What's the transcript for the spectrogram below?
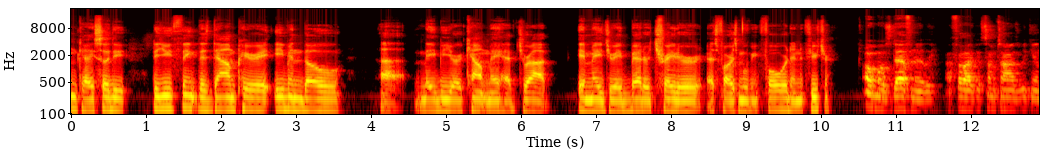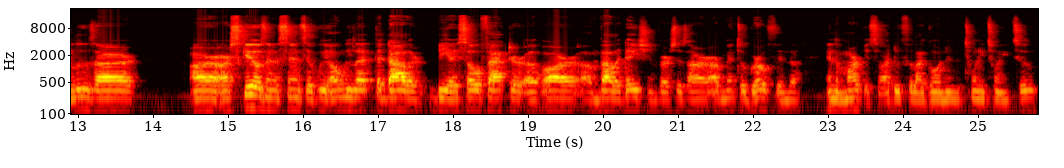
Okay, so do do you think this down period, even though uh, maybe your account may have dropped, it made you a better trader as far as moving forward in the future? Oh, most definitely. I feel like sometimes we can lose our our our skills in a sense if we only let the dollar be a sole factor of our um, validation versus our, our mental growth in the in the market. So I do feel like going into 2022,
